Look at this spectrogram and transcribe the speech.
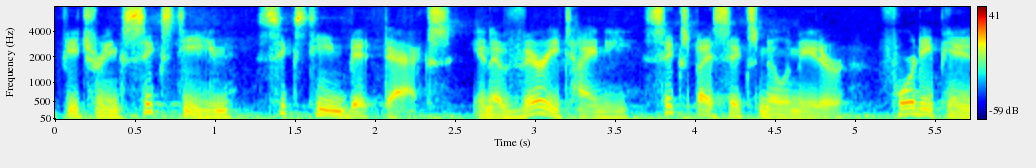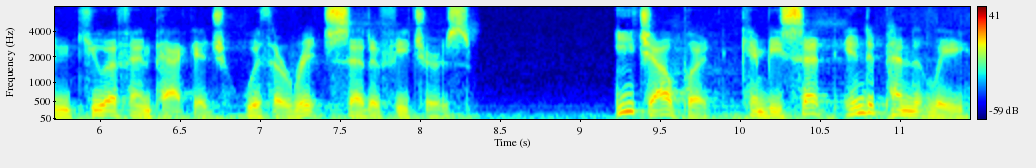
featuring 16 16-bit DACs in a very tiny 6x6mm 40-pin QFN package with a rich set of features. Each output can be set independently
